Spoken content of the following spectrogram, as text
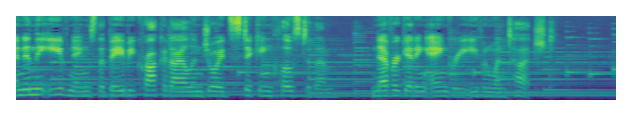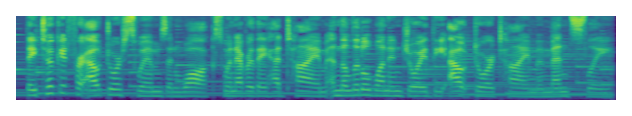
and in the evenings the baby crocodile enjoyed sticking close to them, never getting angry even when touched. They took it for outdoor swims and walks whenever they had time, and the little one enjoyed the outdoor time immensely.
